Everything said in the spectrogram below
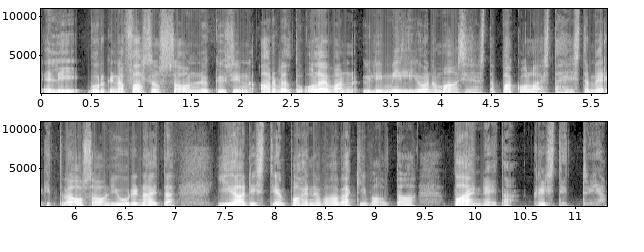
Eli Burkina Fasossa on nykyisin arveltu olevan yli miljoona maan sisäistä pakolaista. Heistä merkittävä osa on juuri näitä jihadistien pahenevaa väkivaltaa paineita kristittyjä.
